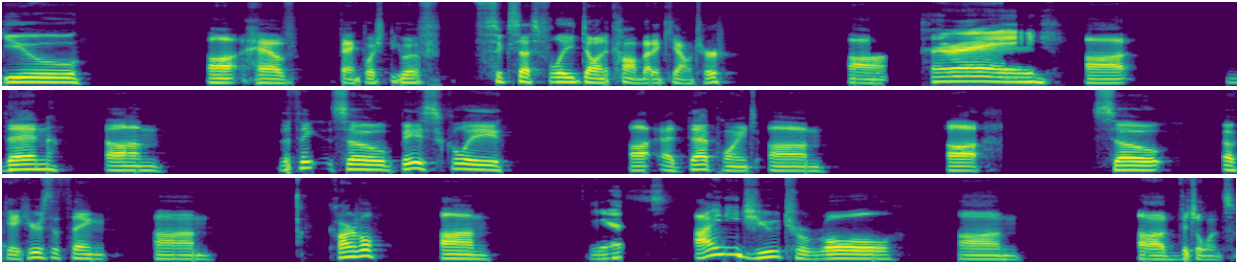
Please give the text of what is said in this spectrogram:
you uh have vanquished. You have successfully done a combat encounter. Uh, Hooray. uh, then um, the thing. So basically, uh, at that point, um, uh, so okay. Here's the thing. Um, Carnival. Um, Yes. I need you to roll um uh vigilance.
